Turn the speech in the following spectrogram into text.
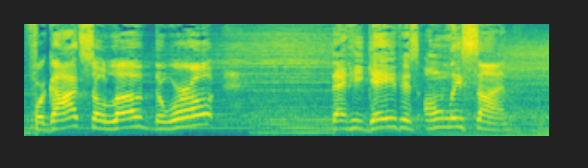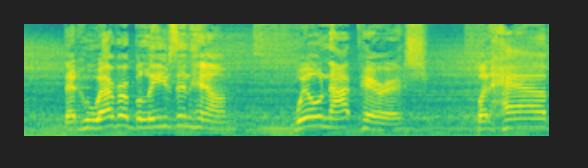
For God so loved the world that he gave his only Son, that whoever believes in him will not perish, but have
